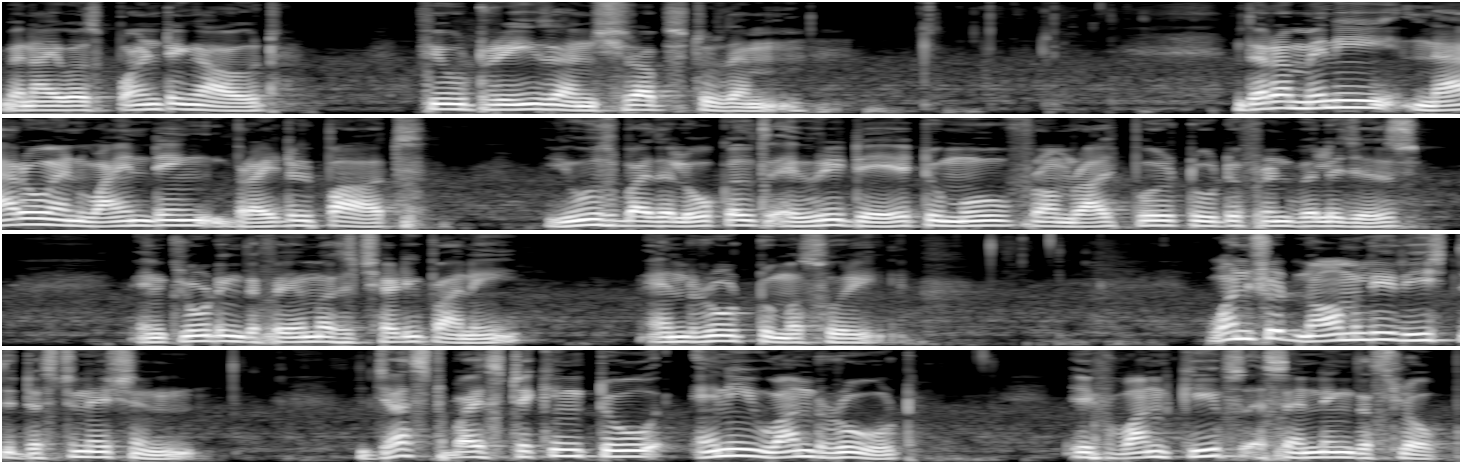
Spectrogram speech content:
when I was pointing out few trees and shrubs to them. There are many narrow and winding bridle paths used by the locals every day to move from Rajpur to different villages, including the famous Jharipani en route to Mussoorie. One should normally reach the destination just by sticking to any one route if one keeps ascending the slope.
